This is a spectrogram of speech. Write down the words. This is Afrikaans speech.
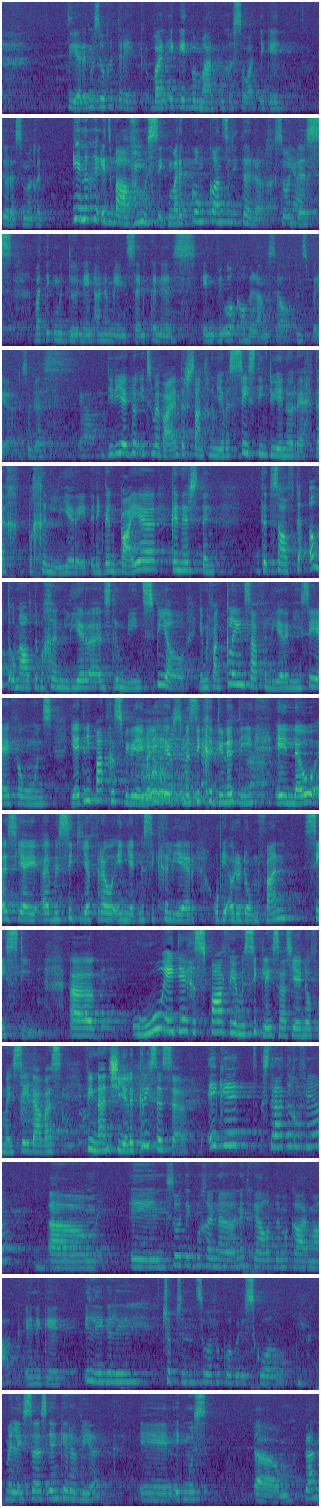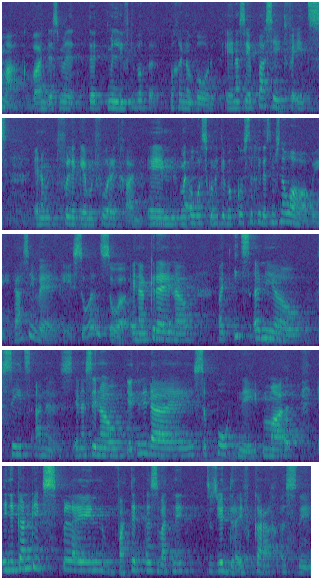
die Here het my so getrek want ek het bemarking geswat. Ek het toerisme get enige iets behalwe musiek, maar dit kom constantly terug. So ja. dis wat ek moet doen en ander mense en kinders en wie ook al belangstel inspireer. So dis Ja. Didi het nou iets my baie interessant genoem. Jy was 16 toe jy nou regtig begin leer het en ek dink baie kinders dink dit is half te oud om al te begin leer 'n instrument speel. Jy moet van kleins af leer en hier sê jy vir ons, jy het in die pad gespeel, jy wil eers musiek gedoen het hier en nou is jy 'n musiekjuffrou en jy het musiek geleer op die ouderdom van 16. Uh hoe het jy gespaar vir jou musieklesse as jy nou vir my sê daar was finansiële krisisse? Ek het strategie. Ehm um, en so het ek begin uh, net geld bymekaar maak en ek het illegally chips en so verkoop by die skool. My lesse is een keer 'n week en ek moes ehm um, plan maak want dis my dit my liefde begin word en as jy pas het vir iets en dan voel ek jy moet vooruit gaan. En my ouers kon dit bekostig dis mos nou 'n hobby. Dis nie werk nie. So en so. En dan kry jy nou wat iets in jou sê iets anders. En as jy nou jy het nie daai support nie maar en jy kan ook explain wat dit is wat net soos jou dryfkrag is nie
